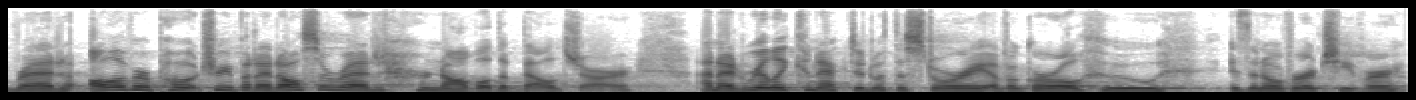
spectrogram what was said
read all of her poetry, but I'd also read her novel, The Bell Jar. And I'd really connected with the story of a girl who is an overachiever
